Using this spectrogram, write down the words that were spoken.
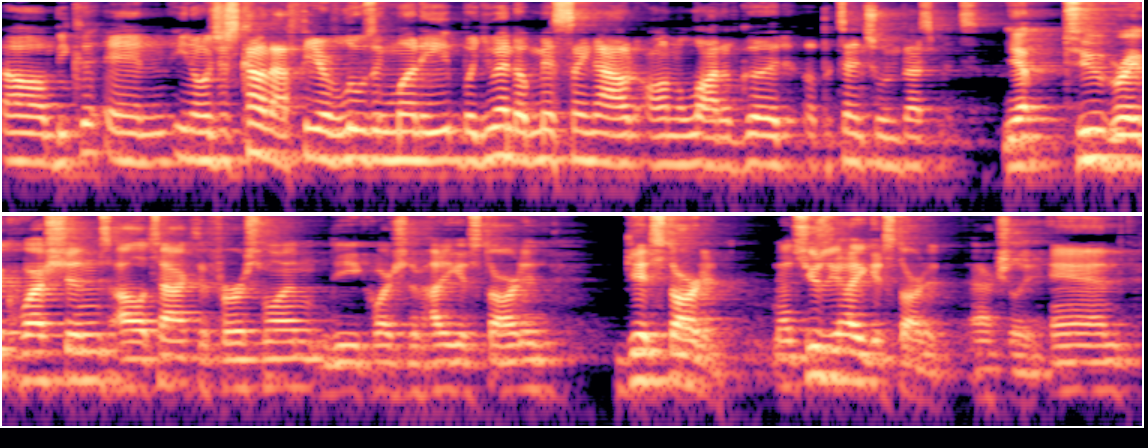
um, because and you know it's just kind of that fear of losing money but you end up missing out on a lot of good uh, potential investments. Yep two great questions. I'll attack the first one the question of how do you get started. Get started that's usually how you get started actually and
